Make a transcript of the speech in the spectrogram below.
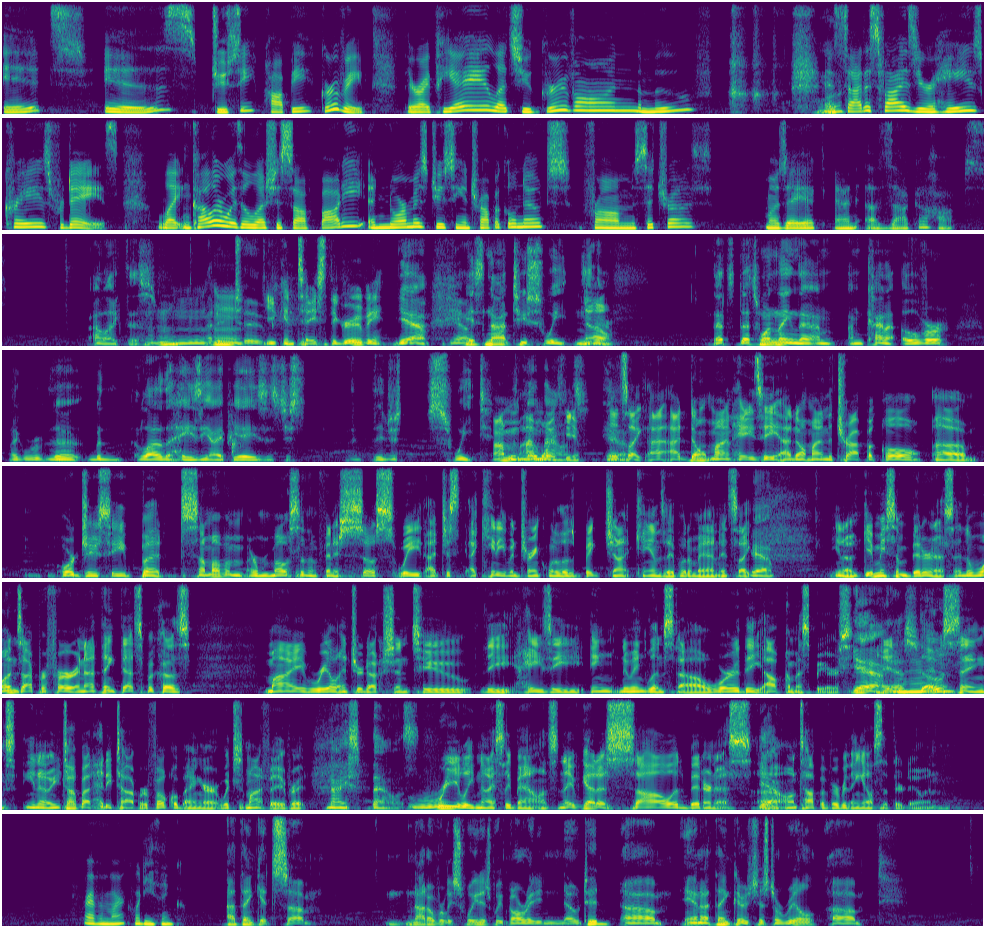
It is juicy, hoppy, groovy. Their IPA lets you groove on the move and satisfies your haze craze for days. Light in color with a luscious soft body, enormous juicy and tropical notes from citrus, mosaic, and Azacca hops. I like this. I Mm-hmm. do too. You can taste the groovy. Yeah. Yeah. It's not too sweet. No. either. That's that's one thing that I'm I'm kind of over. Like the with a lot of the hazy IPAs, it's just they're just sweet. I'm, with no I'm with you. you It's know? like I, I don't mind hazy. I don't mind the tropical um, or juicy, but some of them or most of them finish so sweet. I just I can't even drink one of those big giant cans they put them in. It's like yeah, you know, give me some bitterness. And the ones I prefer, and I think that's because my real introduction to the hazy Eng- New England style were the Alchemist beers. Yeah. And Yes. those things, you know, you talk about Heady Topper, Focal Banger, which is my favorite, nice balance. really nicely balanced. And they've got a solid bitterness Yeah. uh, on top of everything else that they're doing. Reverend Mark, what do you think? I think it's um, not overly sweet, as we've already noted, um, and I think there's just a real um,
